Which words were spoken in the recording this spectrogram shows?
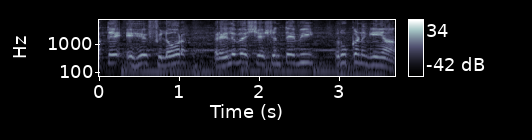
ਅਤੇ ਇਹ ਫਿਲੌਰ ਰੇਲਵੇ ਸਟੇਸ਼ਨ ਤੇ ਵੀ ਰੁਕਣਗੀਆਂ।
